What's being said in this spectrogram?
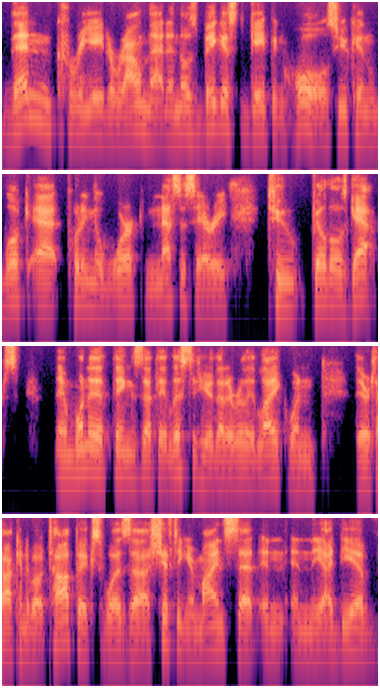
then create around that and those biggest gaping holes you can look at putting the work necessary to fill those gaps and one of the things that they listed here that I really like when they were talking about topics was uh, shifting your mindset and and the idea of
